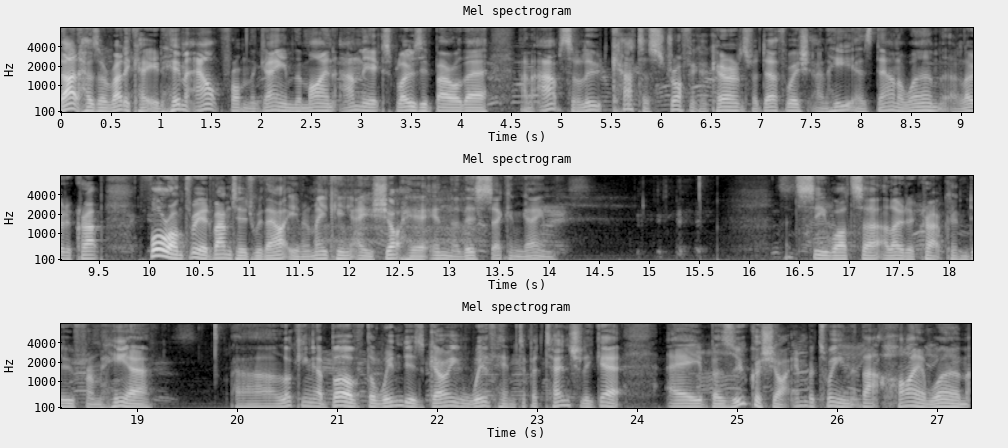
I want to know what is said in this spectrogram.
that has eradicated him out from the game. The mine and the explosive barrel there, an absolute catastrophic occurrence for Deathwish, and he is down a worm, a load of crap. Four on three advantage without even making a shot here in the, this second game. Let's see what uh, a load of crap can do from here. Uh, looking above, the wind is going with him to potentially get a bazooka shot in between that high worm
